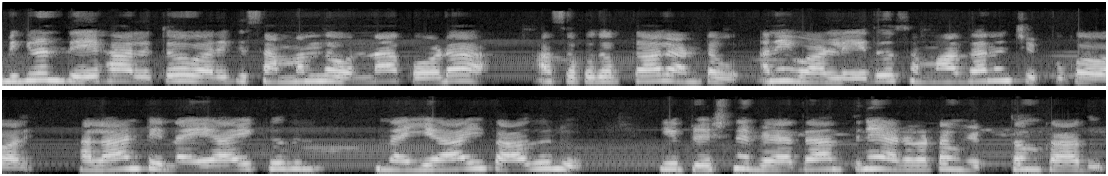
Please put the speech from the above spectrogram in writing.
మిగిలిన దేహాలతో వారికి సంబంధం ఉన్నా కూడా ఆ సుఖదుఖాలు అంటవు అని వాళ్ళు ఏదో సమాధానం చెప్పుకోవాలి. అలాంటి నైయాయికులు నైయాయికాదులు ఈ ప్రశ్న వేదాంతిని అడగటం వ్యక్తం కాదు.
